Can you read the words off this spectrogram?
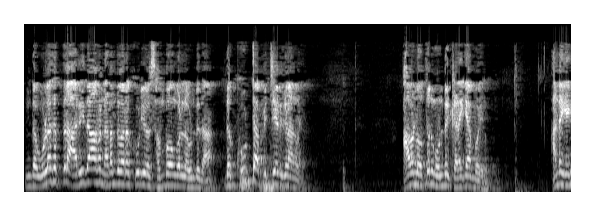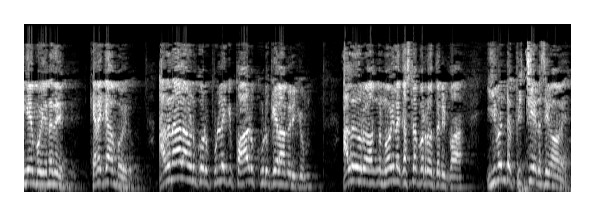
இந்த உலகத்துல அரிதாக நடந்து வரக்கூடிய ஒரு சம்பவங்கள்ல உண்டுதான் இந்த கூட்டா பிச்சை எடுக்கிறாங்களே. அவன் ஒருத்தனுக்கு ஒன்று கிடைக்காம போயிடும் அன்னைக்கு எங்கேயும் போய் என்னது? கிடைக்காம போயிடும் அதனால அவனுக்கு ஒரு பிள்ளைக்கு பால் கொடுக்கலாம் இருக்கும். அல்லது ஒரு அங்க நோயில கஷ்டப்படுற தெரிப்பா இவன் பிச்சை என்ன செய்வான் அவன்?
